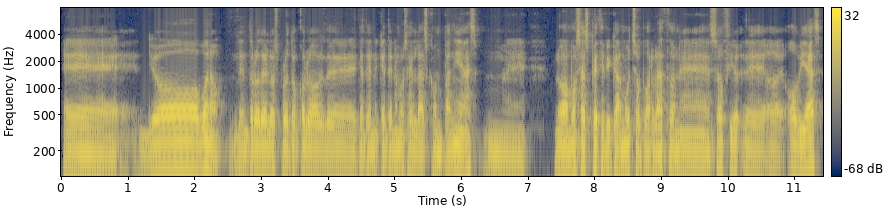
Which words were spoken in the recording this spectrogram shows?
Eh, yo, bueno, dentro de los protocolos que, tenemos en las compañías, mm, no vamos a especificar mucho por razones obvias.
